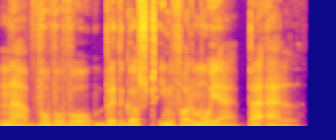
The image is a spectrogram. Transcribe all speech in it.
na www.bydgoszczynformuje.pl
